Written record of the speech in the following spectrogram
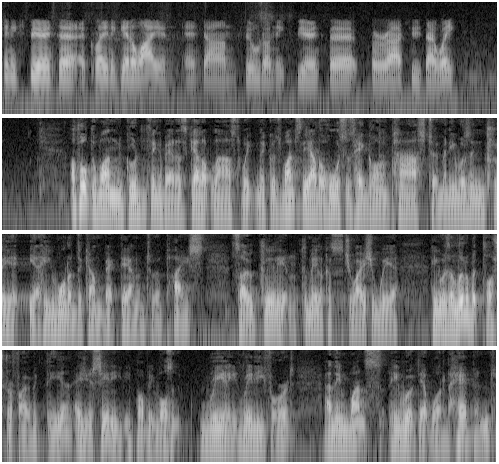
can experience a, a cleaner getaway and and um, build on the experience for for uh, Tuesday week. I thought the one good thing about his gallop last week, Mick, was once the other horses had gone past him and he was in clear air, he wanted to come back down into a pace. So clearly it looked to me like a situation where he was a little bit claustrophobic there. As you said, he, he probably wasn't really ready for it. And then once he worked out what had happened,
